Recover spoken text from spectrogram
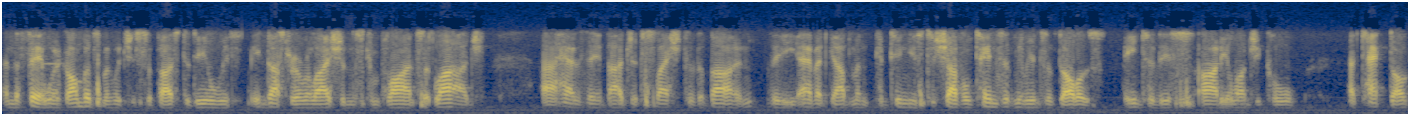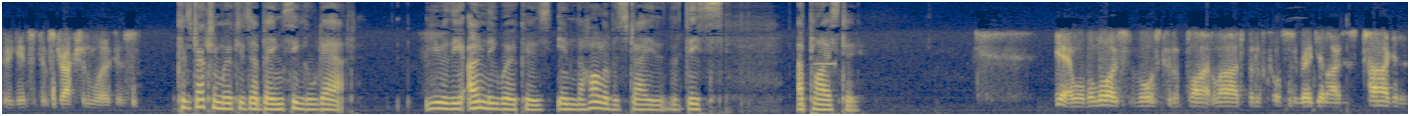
and the Fair Work Ombudsman, which is supposed to deal with industrial relations compliance at large, uh, have their budget slashed to the bone. The Abbott government continues to shovel tens of millions of dollars into this ideological attack dog against construction workers. Construction workers are being singled out you are the only workers in the whole of Australia that this applies to. Yeah, well, the laws laws could apply at large, but of course the regulators targeted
